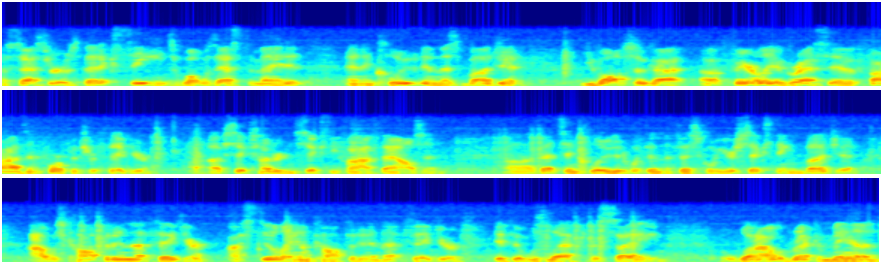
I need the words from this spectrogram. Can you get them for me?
assessors that exceeds what was estimated and included in this budget, you've also got a fairly aggressive fines and forfeiture figure of 665000 uh, that's included within the fiscal year 16 budget. I was confident in that figure. I still am confident in that figure if it was left the same. But what I would recommend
